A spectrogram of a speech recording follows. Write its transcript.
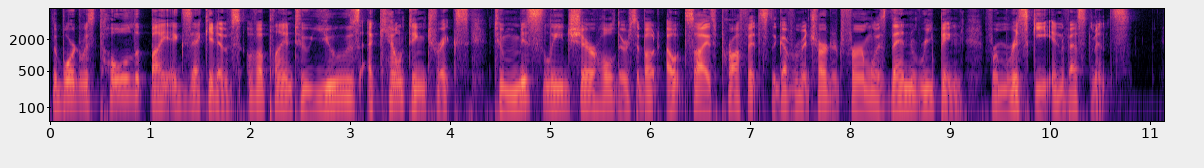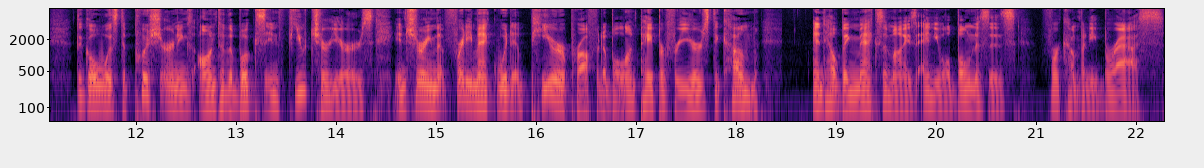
the board was told by executives of a plan to use accounting tricks to mislead shareholders about outsized profits the government chartered firm was then reaping from risky investments. The goal was to push earnings onto the books in future years, ensuring that Freddie Mac would appear profitable on paper for years to come, and helping maximize annual bonuses for company brass.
